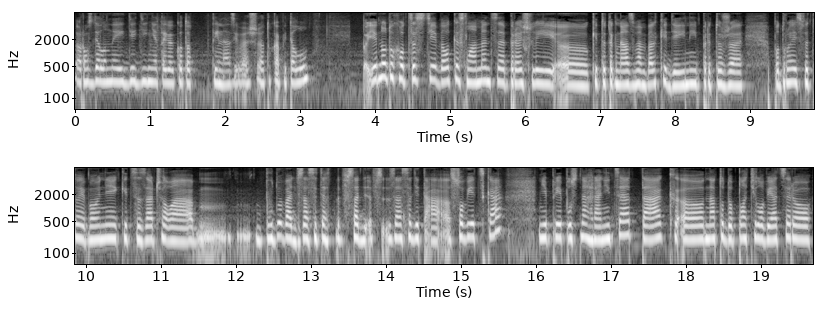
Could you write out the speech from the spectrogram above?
rozdelenej dedine, tak ako to ty nazývaš, tú kapitolu jednoducho cez tie veľké slamence prešli, e, keď to tak nazvem, veľké dejiny, pretože po druhej svetovej vojne, keď sa začala budovať v zásade, v zásade tá sovietská nepriepustná hranica, tak e, na to doplatilo viacero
